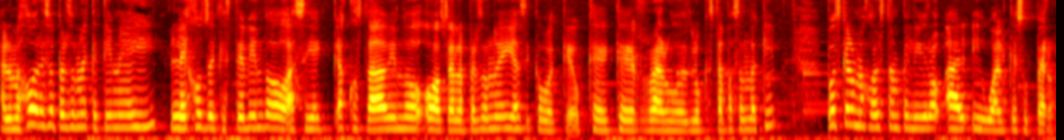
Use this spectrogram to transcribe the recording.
a lo mejor esa persona que tiene ahí, lejos de que esté viendo así acostada viendo, o sea, la persona ahí así como que, qué raro es lo que está pasando aquí, pues que a lo mejor está en peligro al igual que su perro.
